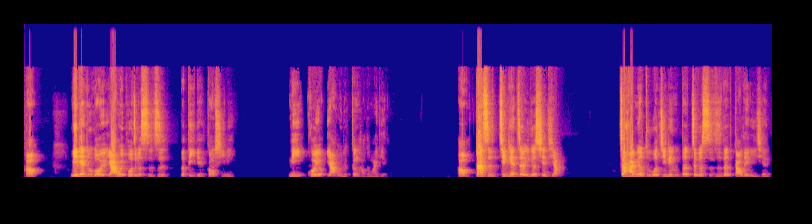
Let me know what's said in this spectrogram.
好，明天如果压回破这个十字的低点，恭喜你。你会有压回的更好的买点，好，但是今天这一个现象，在还没有突破今天的这个十字的高点以前，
